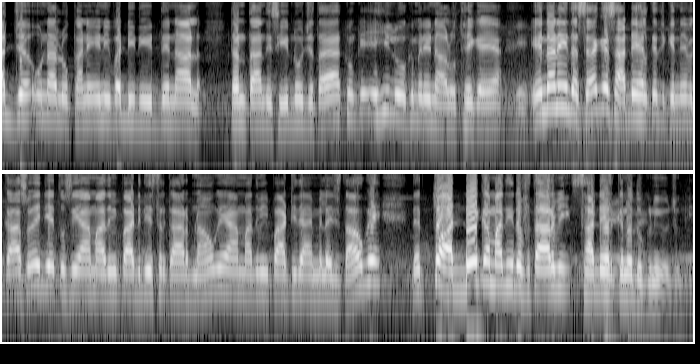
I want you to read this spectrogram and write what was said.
ਅੱਜ ਉਹਨਾਂ ਲੋਕਾਂ ਨੇ ਇੰਨੀ ਵੱਡੀ ਲੀਡ ਦੇ ਨਾਲ ਤਨਤਾਰ ਦੀ ਸੀਟ ਨੂੰ ਜਿਤਾਇਆ ਕਿਉਂਕਿ ਇਹੀ ਲੋਕ ਮੇਰੇ ਨਾਲ ਉੱਥੇ ਗਏ ਆ। ਇਹਨਾਂ ਨੇ ਦੱਸਿਆ ਕਿ ਸਾਡੇ ਹਲਕੇ 'ਚ ਕਿੰਨੇ ਵਿਕਾਸ ਹੋਏ ਜੇ ਤੁਸੀਂ ਆਮ ਆਦਮੀ ਪਾਰਟੀ ਦੀ ਸਰਕਾਰ ਬਣਾਓਗੇ ਆਮ ਆਦਮੀ ਪਾਰਟੀ ਦਾ ਐਮਐਲਏ ਜਿਤਾਓਗੇ ਤੇ ਤੁਹਾਡੇ ਕੰਮਾਂ ਦੀ ਰਫ਼ਤਾਰ ਵੀ ਸਾਡੇ ਹਲਕੇ ਨੂੰ ਦੁੱਗਣੀ ਹੋ ਜੂਗੀ।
